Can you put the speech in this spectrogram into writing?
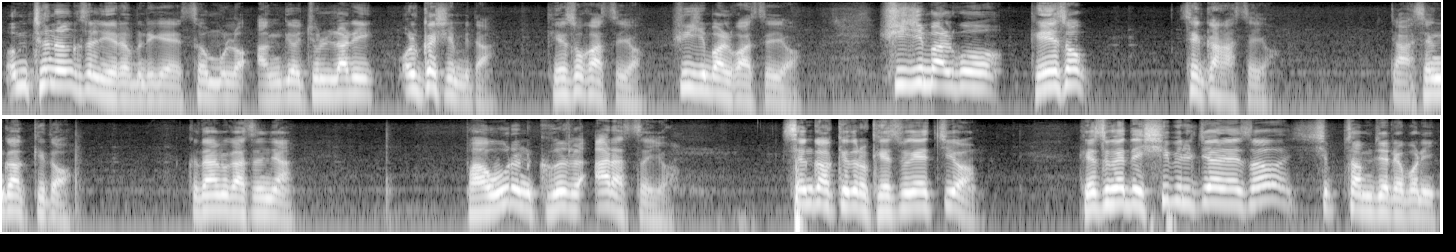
엄청난 것을 여러분에게 선물로 안겨줄 날이 올 것입니다. 계속 갔어요. 쉬지 말고 갔어요. 쉬지 말고 계속 생각하세요. 자, 생각기도. 그 다음에 갔었냐? 바울은 그것을 알았어요. 생각기도를 계속했지요. 계속했는데 11절에서 13절에 보니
